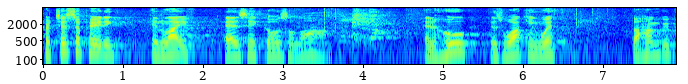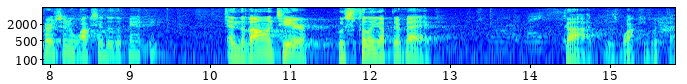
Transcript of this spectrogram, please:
Participating in life as it goes along. And who is walking with the hungry person who walks into the pantry and the volunteer who's filling up their bag? God is walking with them.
